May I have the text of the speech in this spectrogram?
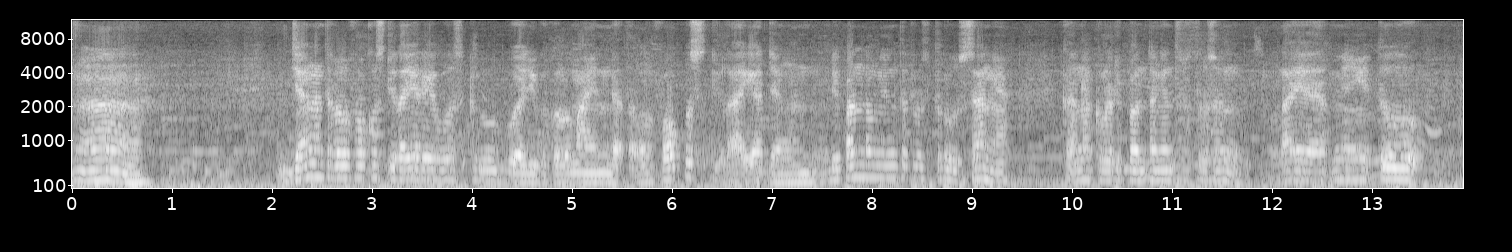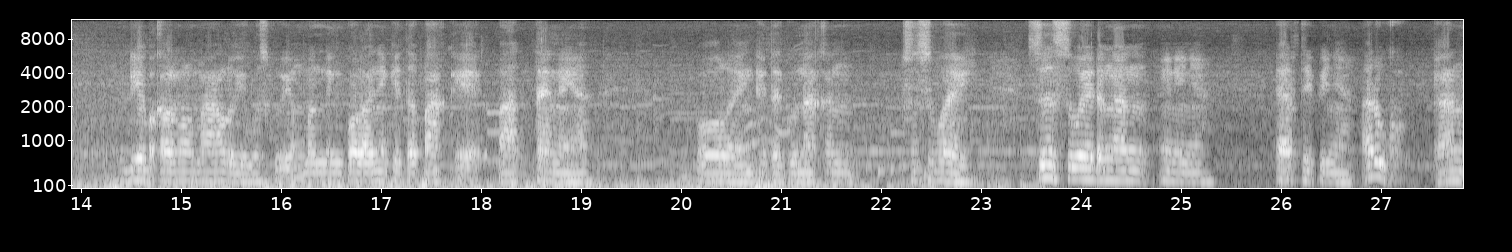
Nah, jangan terlalu fokus di layar ya bosku. Gua juga kalau main nggak terlalu fokus di layar, jangan dipantengin terus-terusan ya. Karena kalau dipantengin terus-terusan layarnya itu dia bakal mau malu ya bosku. Yang penting polanya kita pakai paten ya. Pola yang kita gunakan sesuai sesuai dengan ininya RTP-nya. Aduh, kan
